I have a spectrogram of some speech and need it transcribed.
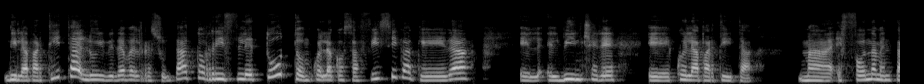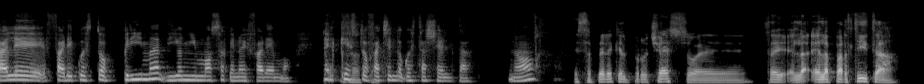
della partita lui vedeva il risultato riflettuto in quella cosa fisica che era il, il vincere eh, quella partita ma è fondamentale fare questo prima di ogni mossa che noi faremo. Perché esatto. sto facendo questa scelta? No? E sapere che il processo è, sai, è, la, è, la, partita,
